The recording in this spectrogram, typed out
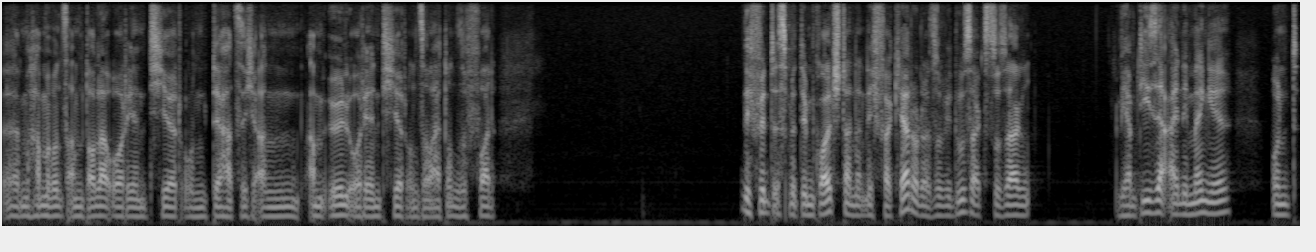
ähm, haben wir uns am Dollar orientiert und der hat sich an, am Öl orientiert und so weiter und so fort. Ich finde es mit dem Goldstandard nicht verkehrt oder so wie du sagst, zu sagen, wir haben diese eine Menge und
